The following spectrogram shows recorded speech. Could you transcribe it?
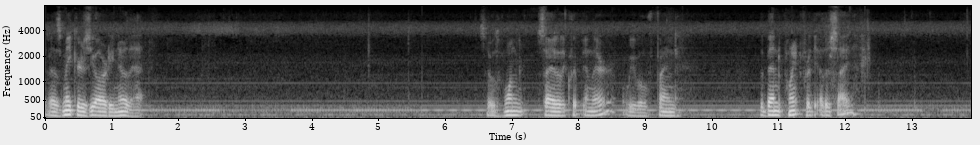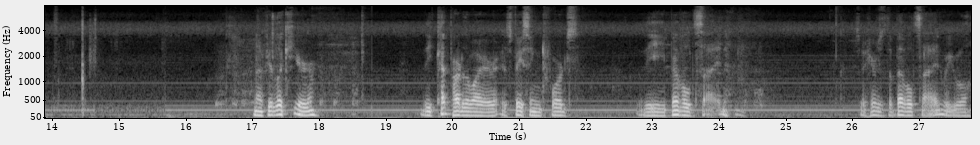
But as makers you already know that. So with one side of the clip in there, we will find the bend point for the other side. Now if you look here, the cut part of the wire is facing towards the beveled side. So here's the beveled side. We will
